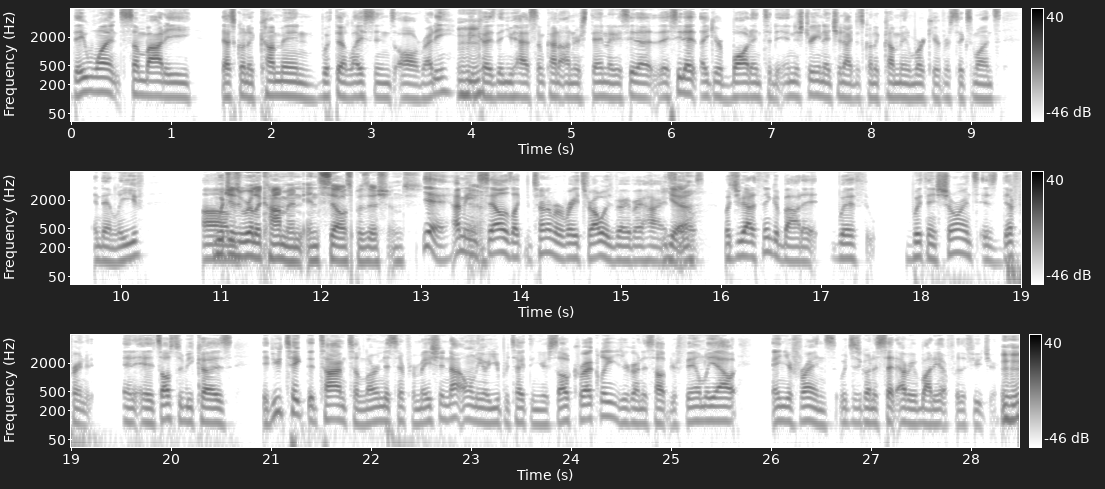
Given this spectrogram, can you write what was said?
they want somebody that's going to come in with their license already Mhm. because then you have some kind of understanding. They see that they see that like you're bought into the industry and that you're not just going to come in work here for six months and then leave. Um, Which is really common in sales positions. yeah, I mean, Yeah. sales like the turnover rates are always very, very high in Yeah. sales. But you got to think about it with with insurance is different, and it's also because if you take the time to learn this information, not only are you protecting yourself correctly, you're going to help your family out and your friends, which is going to set everybody up for the future. Mm-hmm.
